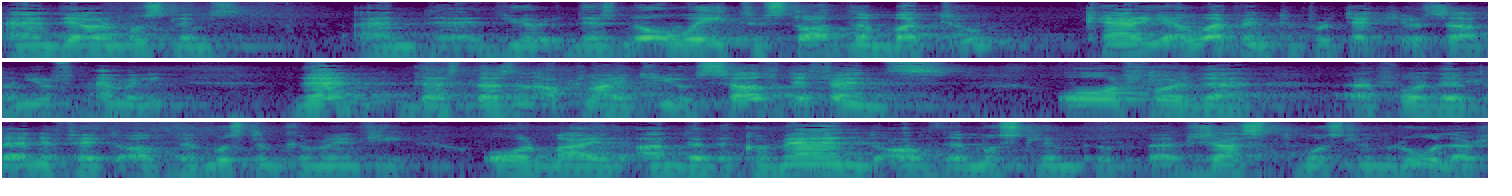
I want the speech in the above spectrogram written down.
and they are Muslims, and uh, there's no way to stop them but to carry a weapon to protect yourself and your family. Then that doesn't apply to you. Self-defense, or for the for the benefit of the Muslim community, or by under the command of the Muslim uh, just Muslim ruler,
